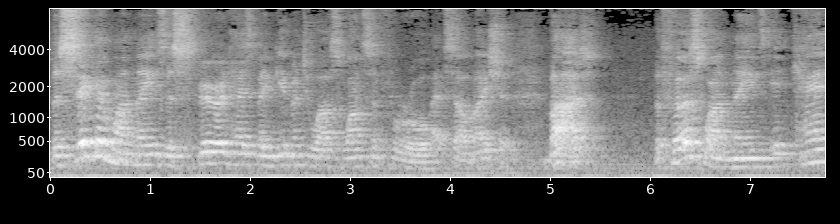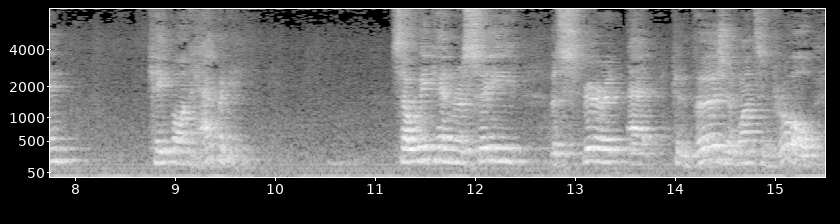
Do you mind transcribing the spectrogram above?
The second one means the Spirit has been given to us once and for all at salvation. But the first one means it can keep on happening. So we can receive the Spirit at conversion once and for all,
